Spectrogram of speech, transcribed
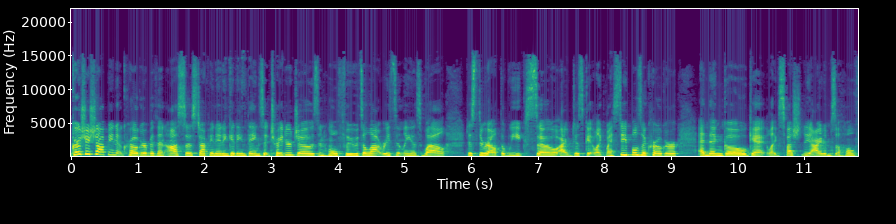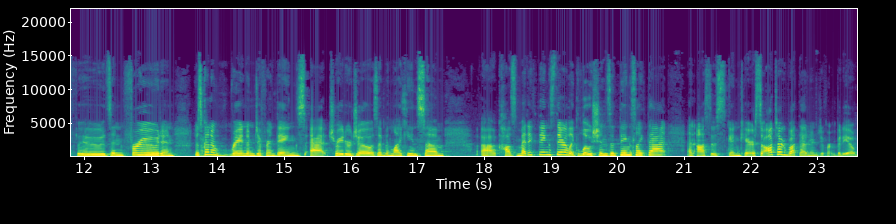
grocery shopping at Kroger, but then also stopping in and getting things at Trader Joe's and Whole Foods a lot recently as well, just throughout the week. So I just get like my staples at Kroger, and then go get like specialty items at Whole Foods and fruit, and just kind of random different things at Trader Joe's. I've been liking some uh, cosmetic things there, like lotions and things like that, and also skincare. So I'll talk about that in a different video.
